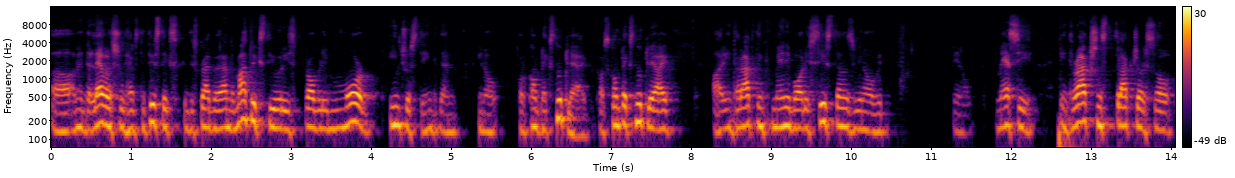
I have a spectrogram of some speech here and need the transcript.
uh, I mean, the levels should have statistics described by random matrix theory is probably more interesting than, you know, for complex nuclei, because complex nuclei are interacting many body systems, you know, with, you know, messy interaction structure. So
